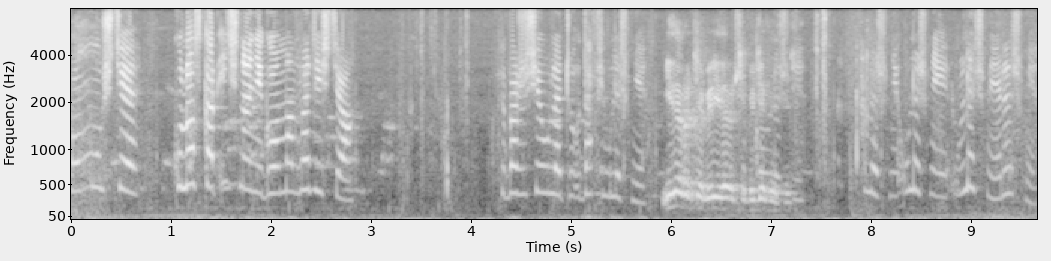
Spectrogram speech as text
Pomóżcie! Kuloskar, idź na niego, on ma 20. Chyba, że się uleczył. Dafi, ulecz mnie. Idę do ciebie, idę do ciebie, gdzie ty Ulecz jesteś? mnie. Ulecz mnie, ulecz mnie, ulecz mnie, lecz mnie.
